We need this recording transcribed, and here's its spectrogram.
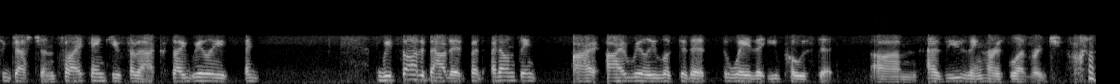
suggestion. So I thank you for that because I really I, we thought about it, but I don't think I I really looked at it the way that you posed it um, as using her as leverage.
